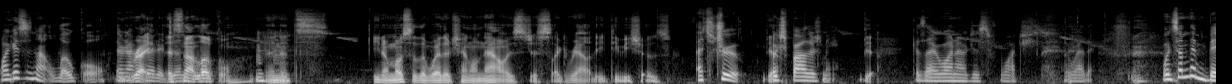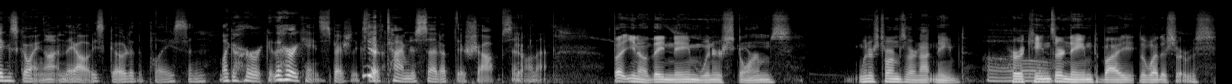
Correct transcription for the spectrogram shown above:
Well, I guess it's not local. They're not right. good at it. it's not the local, mm-hmm. and it's you know most of the Weather Channel now is just like reality TV shows. That's true, Yeah. which bothers me Yeah, because I want to just watch the weather. when something big's going on, they always go to the place and like a hurricane, the hurricanes especially, because Yeah. they have time to set up their shops and all that. but you know they name winter storms. Winter storms are not named. Hurricanes are named by the Weather Service.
